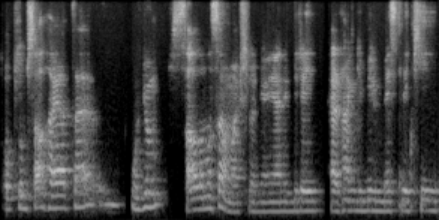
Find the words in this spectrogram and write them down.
toplumsal hayata uyum sağlaması amaçlanıyor. Yani birey herhangi bir mesleki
